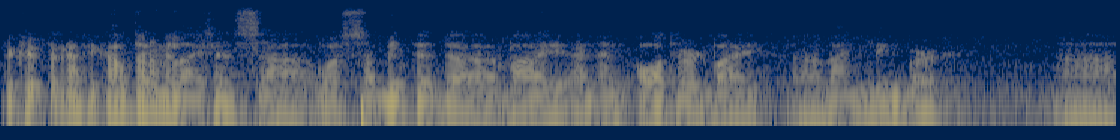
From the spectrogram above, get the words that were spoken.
The cryptographic autonomy license uh, was submitted uh, by and, and authored by uh, Van Lindberg, uh,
